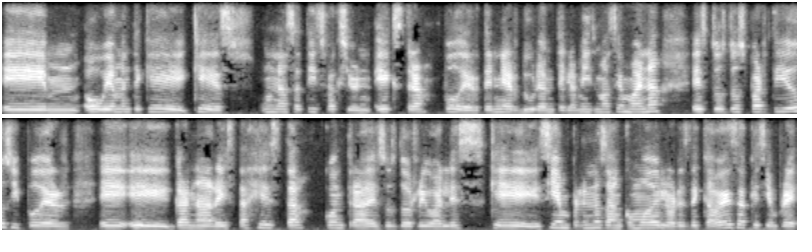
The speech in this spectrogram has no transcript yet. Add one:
Em, obviamente que, que es una satisfacción extra poder tener durante la misma semana estos dos partidos y poder eh, eh, ganar esta gesta contra esos dos rivales que siempre nos dan como dolores de cabeza, que siempre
